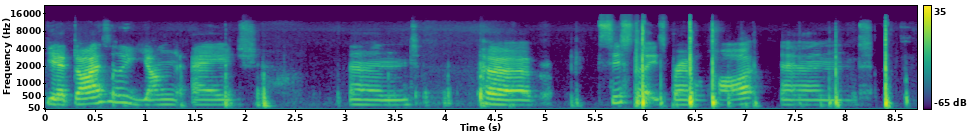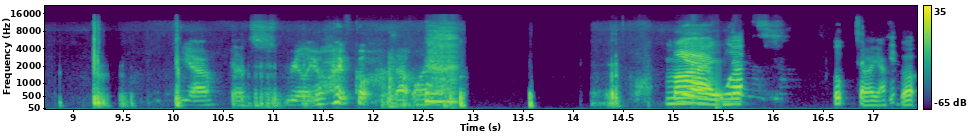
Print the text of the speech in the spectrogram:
yeah, dies at a young age, and her sister is Bramble Heart, and yeah, that's really all I've got for that one. My Yeah, what- next. Oops, sorry, I forgot.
